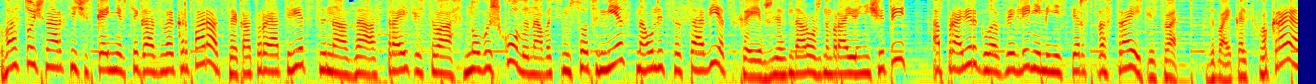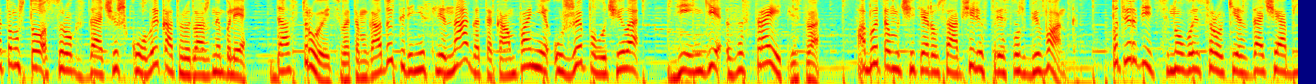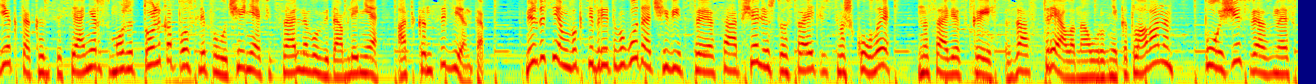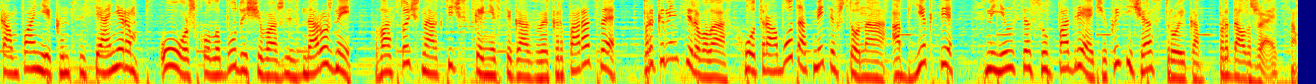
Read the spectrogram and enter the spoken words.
Восточно-Арктическая нефтегазовая корпорация, которая ответственна за строительство новой школы на 800 мест на улице Советской в железнодорожном районе Читы, опровергла заявление Министерства строительства Забайкальского края о том, что срок сдачи школы, которую должны были достроить в этом году, перенесли на год, а компания уже получила деньги за строительство. Об этом Читеру сообщили в пресс-службе ВАНК. Подтвердить новые сроки сдачи объекта концессионер сможет только после получения официального уведомления от концедента. Между тем, в октябре этого года очевидцы сообщали, что строительство школы на Советской застряло на уровне котлована. Позже, связанное с компанией-концессионером ООО «Школа будущего» железнодорожной Восточно-Арктическая нефтегазовая корпорация прокомментировала ход работы, отметив, что на объекте сменился субподрядчик и сейчас стройка продолжается.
